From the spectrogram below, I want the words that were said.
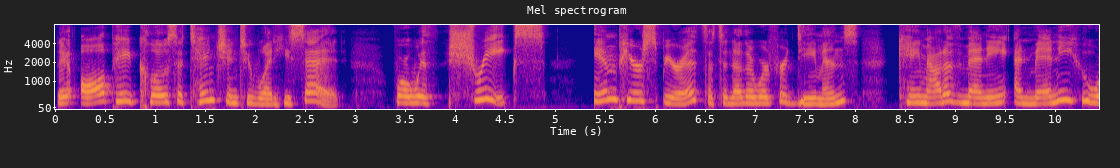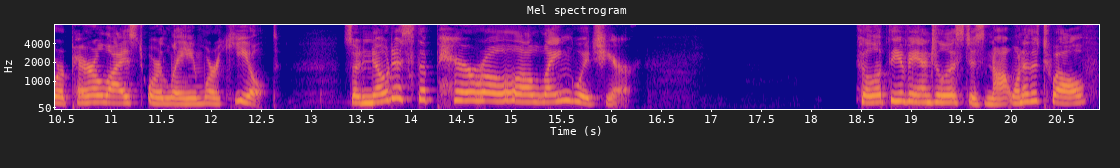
They all paid close attention to what he said. For with shrieks, impure spirits, that's another word for demons, came out of many, and many who were paralyzed or lame were healed. So notice the parallel language here. Philip the evangelist is not one of the 12,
